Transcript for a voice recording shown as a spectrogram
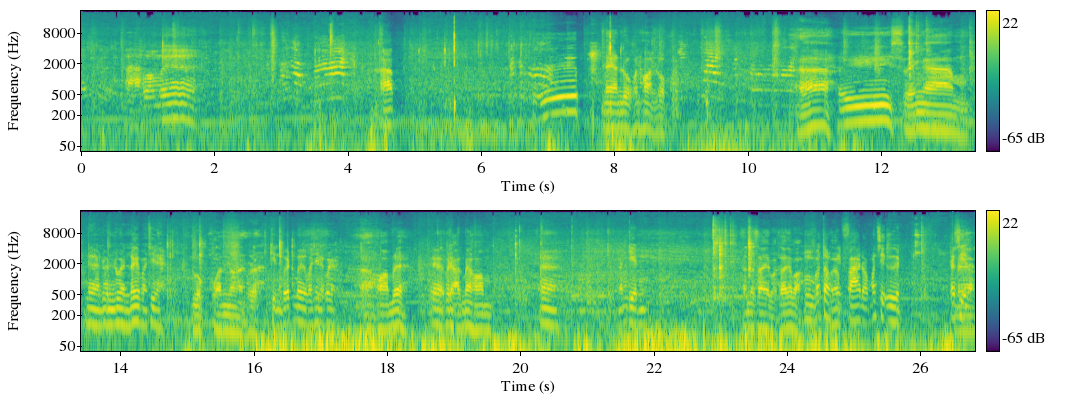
ยผ่าหัวมืออร่อยมากครับปึ๊บแมนลูกมันห่อนลูกอ่าเฮ้ยสวยงามเนื้อล้วนๆเลยมาที่เนี่ยหลบควันหน่อยเลยกินเบิดมือมาที่เนี่ยเพื่อนอ่าหอมเลยเออจานแม่หอม เออ มันเย็นอันจะใส่บ่ใส่ได้บ่อืมว่าต้องปิดฝาดอกมันสิอืดจังสิล่ะ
